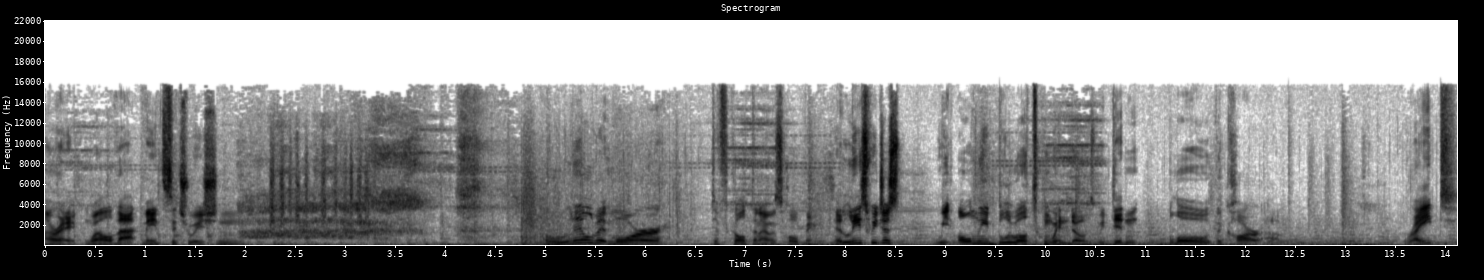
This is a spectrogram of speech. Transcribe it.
All right. Well, that made situation a little bit more difficult than I was hoping. At least we just we only blew out the windows. We didn't blow the car up. Right?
